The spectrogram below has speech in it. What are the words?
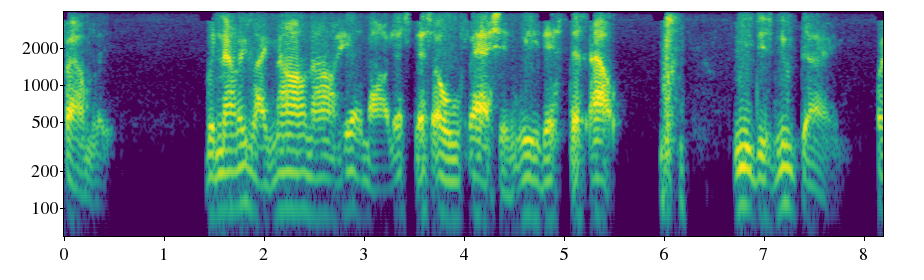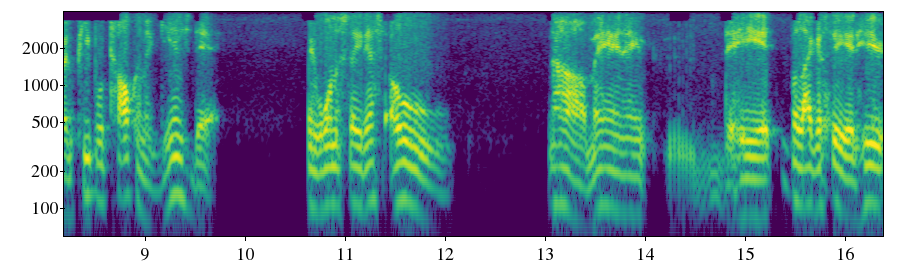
family. But now they like, no, no, hell no, that's that's old fashioned. We that's that's out. we need this new thing. And people talking against that and want to say that's old. No, man, ain't the head. But like I said, here,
